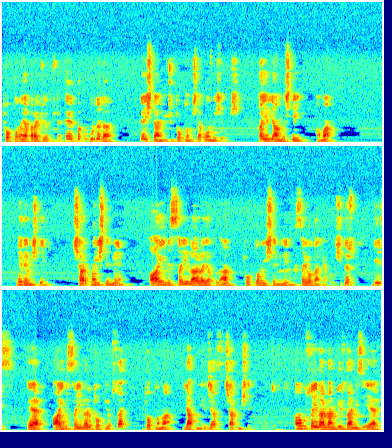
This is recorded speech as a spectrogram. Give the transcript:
toplama yaparak çözmüşler. Evet bakın burada da 5 tane 3'ü toplamışlar 15 etmiş. Hayır yanlış değil ama ne demiştik? Çarpma işlemi aynı sayılarla yapılan toplama işleminin kısa yoldan yapılışıdır. Biz eğer aynı sayıları topluyorsak toplama yapmayacağız. Çarpma işlemi kullanacağız. Ama bu sayılardan bir tanesi eğer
